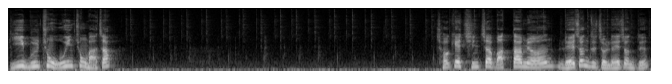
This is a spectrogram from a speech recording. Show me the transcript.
이 물총 5인총 맞아? 저게 진짜 맞다면 레전드죠 레전드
